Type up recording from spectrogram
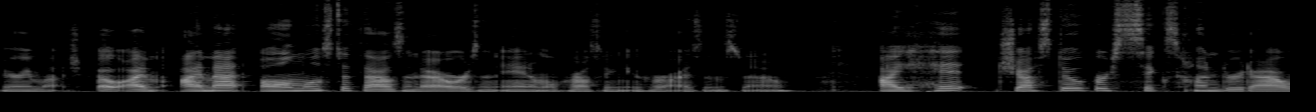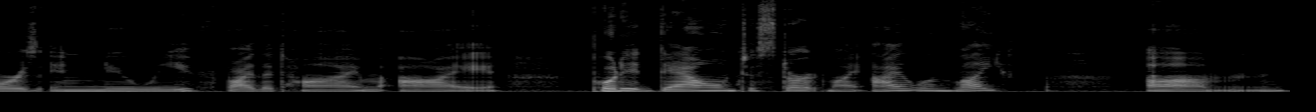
very much. Oh, I'm I'm at almost a thousand hours in Animal Crossing New Horizons now. I hit just over 600 hours in New Leaf by the time I put it down to start my island life. Um,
